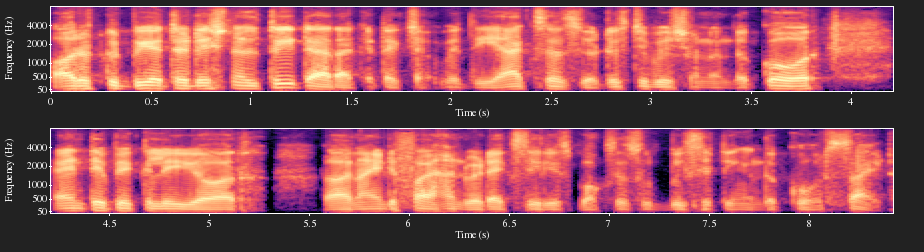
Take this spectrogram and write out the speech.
or it could be a traditional three-tier architecture with the access, your distribution, and the core, and typically your uh, 9500X series boxes would be sitting in the core side.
